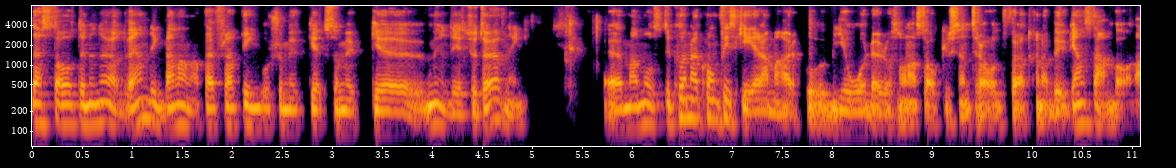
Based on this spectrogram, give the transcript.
där staten är nödvändig, bland annat därför att det ingår så mycket, så mycket myndighetsutövning. Eh, man måste kunna konfiskera mark och ge order och sådana saker centralt för att kunna bygga en stambana.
